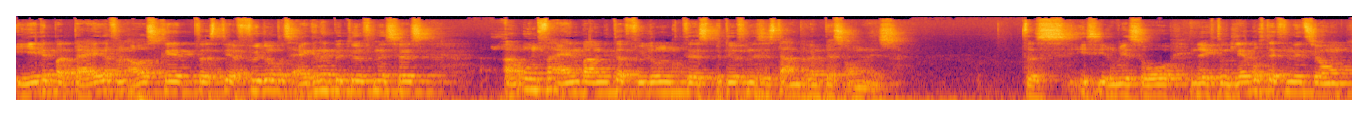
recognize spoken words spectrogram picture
jede Partei davon ausgeht, dass die Erfüllung des eigenen Bedürfnisses äh, unvereinbar mit der Erfüllung des Bedürfnisses der anderen Person ist. Das ist irgendwie so in Richtung Lehrbuchdefinition.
